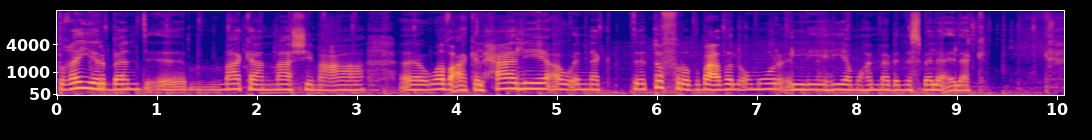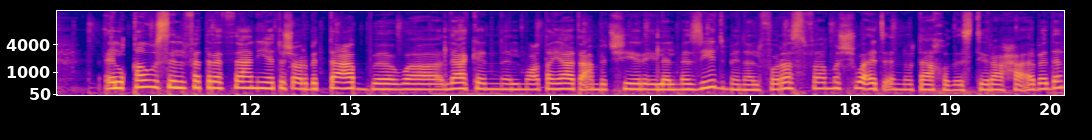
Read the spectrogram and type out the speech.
تغير بند آه، ما كان ماشي مع آه، وضعك الحالي أو أنك تفرض بعض الأمور اللي هي مهمة بالنسبة لك القوس الفترة الثانية تشعر بالتعب ولكن المعطيات عم بتشير إلى المزيد من الفرص فمش وقت أنه تاخذ استراحة أبدا.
